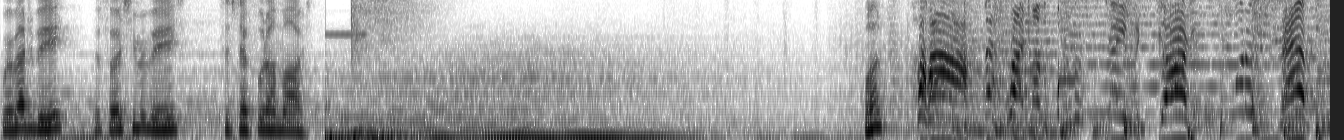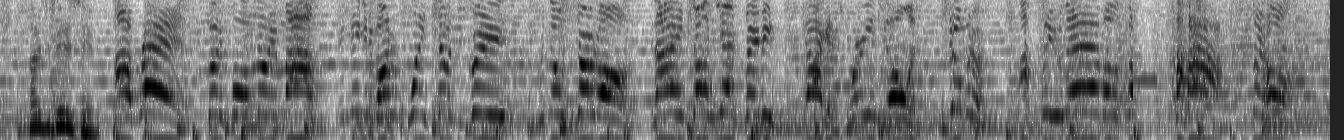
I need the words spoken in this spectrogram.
We're about to be the first human beings to step foot on Mars. What? Ha ha! That's right, motherfucker! David Goggins! What a savage! How did you beat us here? I ran 34 million miles in negative 127 degrees with no shirt on! And I ain't done yet, baby! Goggins, where are you going? Jupiter! I'll see you there, motherfucker!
